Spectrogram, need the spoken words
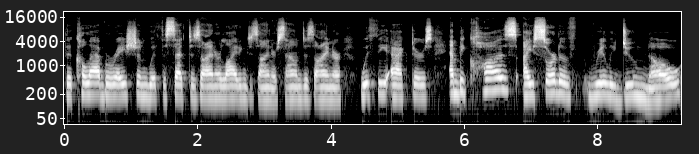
the collaboration with the set designer, lighting designer, sound designer, with the actors. And because I sort of really do know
